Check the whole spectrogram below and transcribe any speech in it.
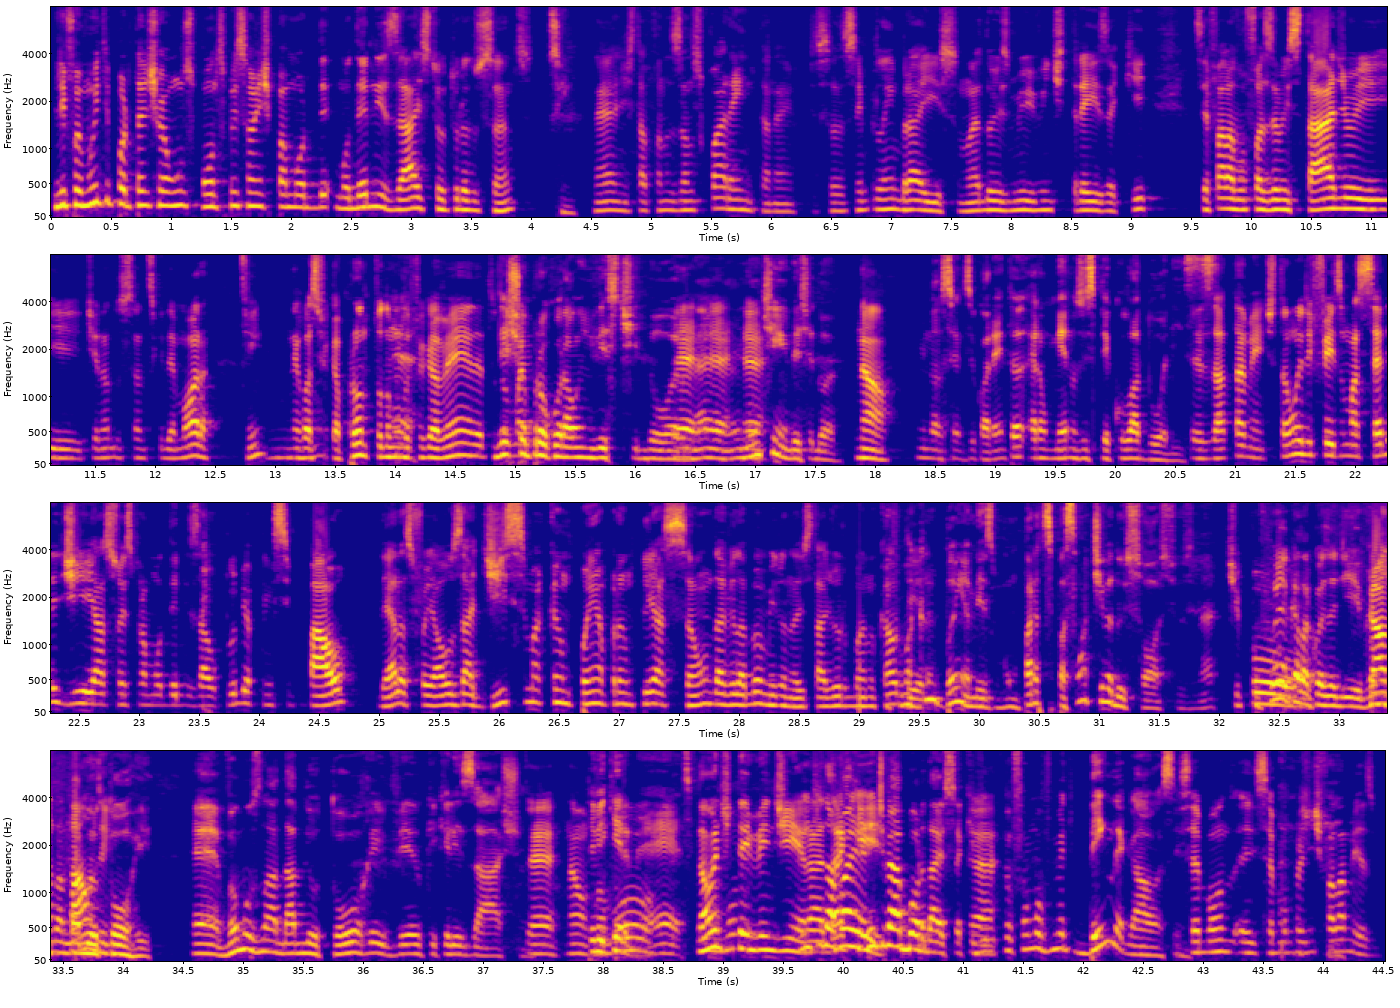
ele foi muito importante em alguns pontos, principalmente para modernizar a estrutura do Santos. Sim. Né? A gente está falando dos anos 40, né? Precisa sempre lembrar isso. Não é 2023 aqui. Você fala, vou fazer um estádio e, e tirando o Santos que demora, Sim. o negócio fica pronto, todo mundo é. fica vendo. Deixa mais... eu procurar um investidor, é, né? É, não é. tinha investidor. Não. Em 1940 eram menos especuladores. Exatamente. Então ele fez uma série de ações para modernizar o clube. A principal delas foi a ousadíssima campanha para ampliação da Vila Belmiro, no estádio urbano Caldeira. Foi uma campanha mesmo, com participação ativa dos sócios, né? Tipo, Não foi aquela coisa de vamos na W Torre. É, vamos na W Torre e ver o que, que eles acham. É, não, teve quermesse. Não, onde teve dinheiro? A gente, vai, a gente vai abordar isso aqui, é. foi um movimento bem legal. Assim. Isso é bom, isso é bom pra gente falar mesmo.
